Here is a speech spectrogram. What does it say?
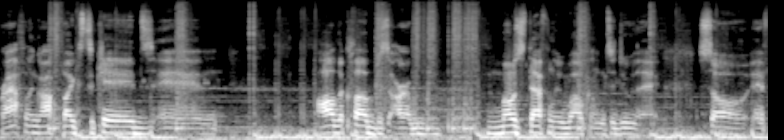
raffling off bikes to kids and all the clubs are most definitely welcome to do that. So if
